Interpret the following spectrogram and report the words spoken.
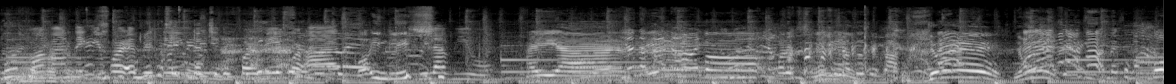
Mama, thank you for everything that you do for me, for us. O, English? We love you. Ayan. Ayan po. Jumare! Ayan, sino po? May kumakbo.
